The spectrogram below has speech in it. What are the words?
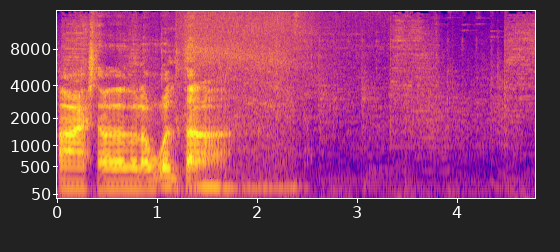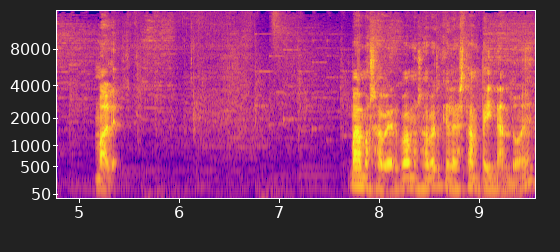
Ah, estaba dando la vuelta. Vale. Vamos a ver, vamos a ver que la están peinando, ¿eh?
